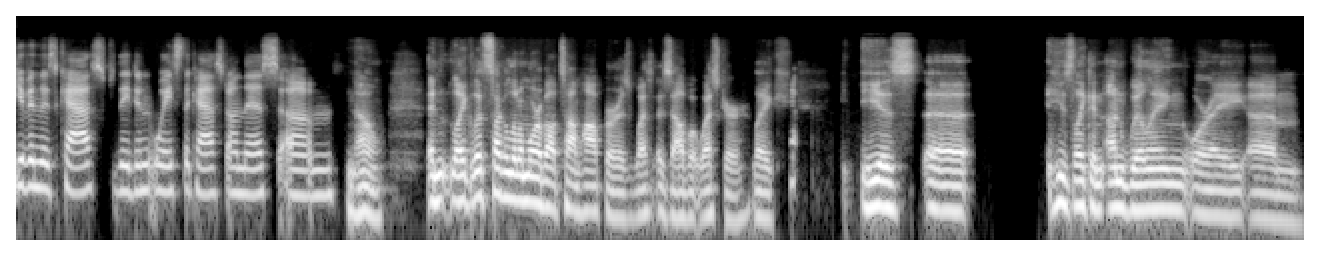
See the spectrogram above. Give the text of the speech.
given this cast, they didn't waste the cast on this. Um, no, and like let's talk a little more about Tom Hopper as Wes- as Albert Wesker. Like he is, uh, he's like an unwilling or a um,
